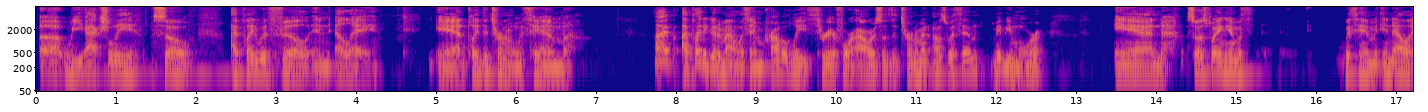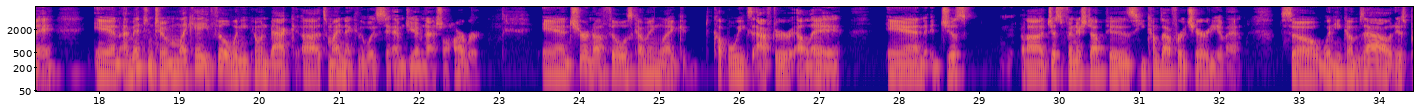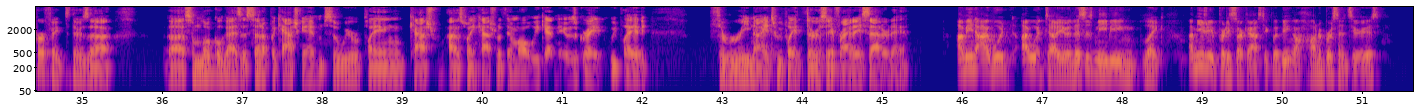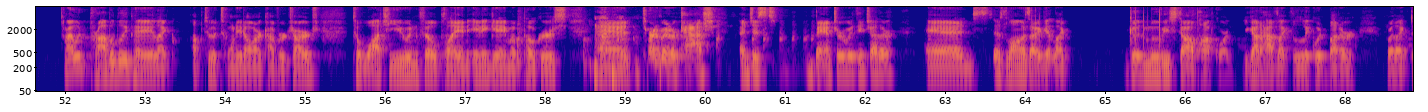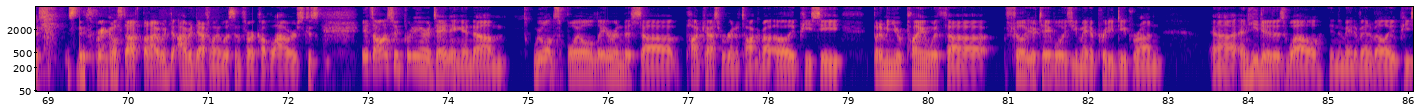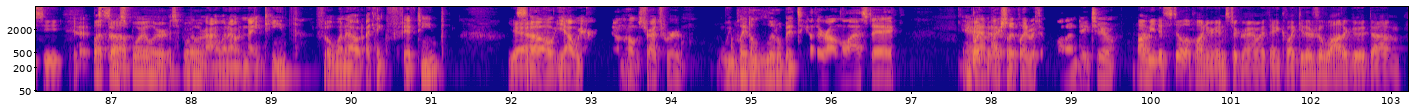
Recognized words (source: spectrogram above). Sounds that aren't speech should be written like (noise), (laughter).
Uh, we actually, so I played with Phil in LA and played the tournament with him. I, I played a good amount with him, probably three or four hours of the tournament. I was with him, maybe more. And so I was playing him with with him in LA, and I mentioned to him like, "Hey, Phil, when are you coming back uh, to my neck of the woods to MGM National Harbor?" And sure enough, Phil was coming like a couple weeks after LA, and just uh, just finished up his. He comes out for a charity event, so when he comes out, is perfect. There's a uh, some local guys that set up a cash game, so we were playing cash. I was playing cash with him all weekend. It was great. We played three nights. We played Thursday, Friday, Saturday. I mean, I would I would tell you, and this is me being like I'm usually pretty sarcastic, but being hundred percent serious, I would probably pay like up to a twenty dollar cover charge to watch you and Phil play in any game of pokers and (laughs) tournament or cash and just banter with each other. And as long as I get like good movie style popcorn, you got to have like liquid butter or like this, this sprinkle stuff. But I would I would definitely listen for a couple hours because it's honestly pretty entertaining. And um, we won't spoil later in this uh, podcast. We're going to talk about LAPC. But I mean, you're playing with uh, Phil at your table as you made a pretty deep run. Uh, and he did as well in the main event of LAPC. Yeah, but so um, spoiler, spoiler, I went out 19th. Phil went out, I think 15th. Yeah. So yeah, we were on the home stretch. We're we played a little bit together on the last day, and but, actually I played with him a lot on day two. I mean, it's still up on your Instagram. I think like there's a lot of good. Um,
